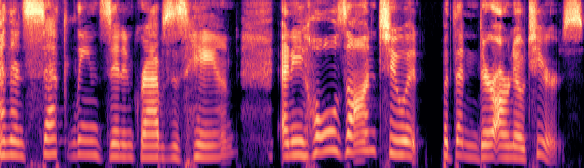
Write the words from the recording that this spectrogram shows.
And then Seth leans in and grabs his hand and he holds on to it but then there are no tears.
